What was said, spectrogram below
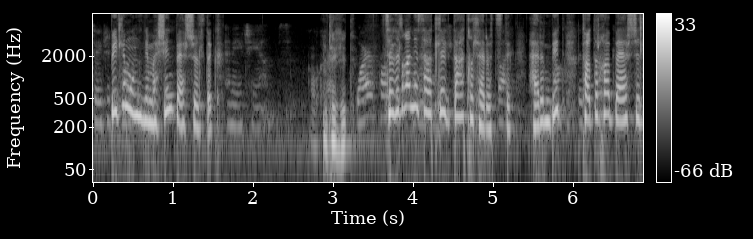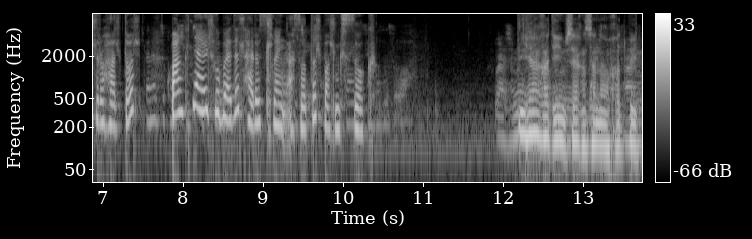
бэлэн мөнгөний машинд байршуулдаг. Тэгэхэд Цахилгааны саадлыг даатгал хариуцдаг. Харин бид тодорхой байршил руу халдвал банкны аюулгүй байдал хариуцлагын асуудал болно гэсэн үг. Яагаад ийм сайхан санаа авахад бид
